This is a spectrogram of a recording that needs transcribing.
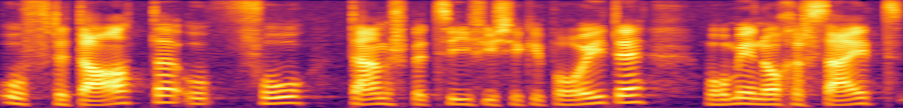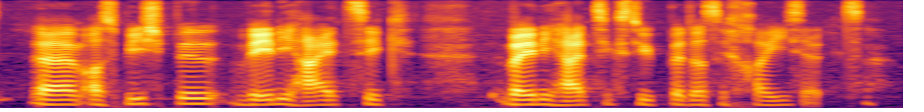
auf den Daten von dem spezifischen Gebäude, wo mir nachher sagt, äh, als Beispiel, welche, Heizung, welche Heizungstypen das ich einsetzen kann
